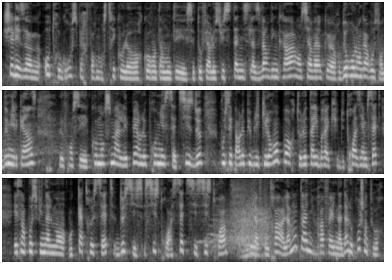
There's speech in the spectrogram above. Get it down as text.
Chez les hommes, autre grosse performance tricolore. Corentin Moutet s'est offert le Suisse Stanislas Wawrinka, ancien vainqueur de Roland Garros en 2015. Le Français commence mal et perd le premier set 6-2. Poussé par le public, il remporte le tie-break du troisième set et s'impose finalement en 4-7, 2-6, 6-3, 7-6, 6-3. Il affrontera la montagne Raphaël Nadal au prochain tour.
